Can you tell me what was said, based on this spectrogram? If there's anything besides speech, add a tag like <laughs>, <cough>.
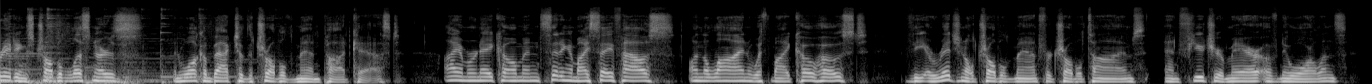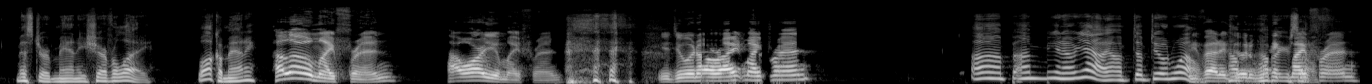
Greetings, troubled listeners, and welcome back to the Troubled Men podcast. I am Renee Coman, sitting in my safe house on the line with my co host, the original troubled man for troubled times and future mayor of New Orleans, Mr. Manny Chevrolet. Welcome, Manny. Hello, my friend. How are you, my friend? <laughs> you doing all right, my friend? Uh, I'm, you know, yeah, I'm, I'm doing well. You've had a How- good how week, my friend.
